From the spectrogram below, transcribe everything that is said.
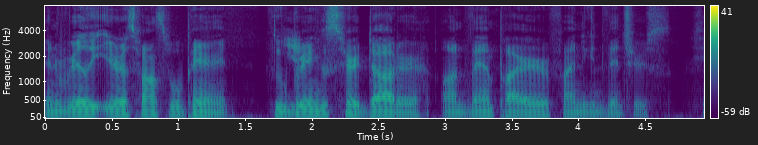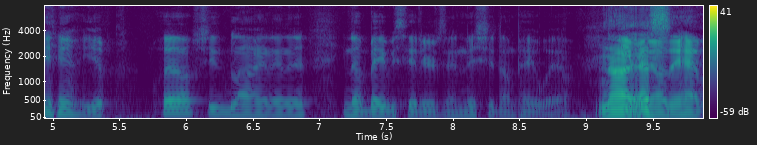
a really irresponsible parent who Yep. brings her daughter on vampire finding adventures. yep. Well, she's blind, and uh, you know babysitters, and this shit don't pay well. No, that's, though they have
